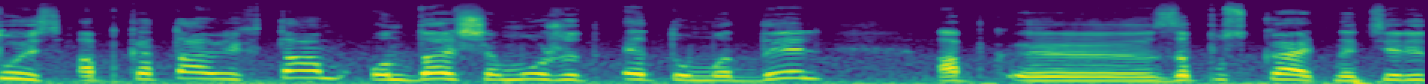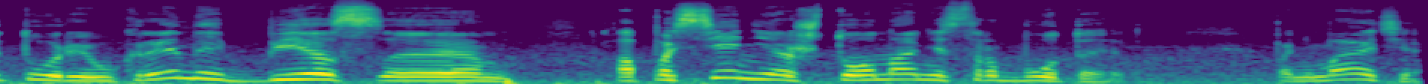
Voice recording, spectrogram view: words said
То есть, обкатав их там, он дальше может эту модель об- э, запускать на территории Украины без э, опасения, что она не сработает. Понимаете?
